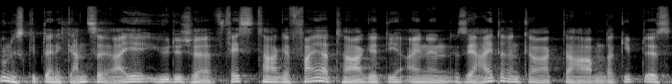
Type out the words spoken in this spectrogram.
Nun, es gibt eine ganze Reihe jüdischer Festtage, Feiertage, die einen sehr heiteren Charakter haben. Da gibt es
